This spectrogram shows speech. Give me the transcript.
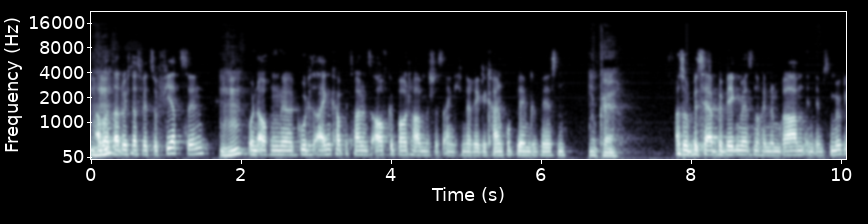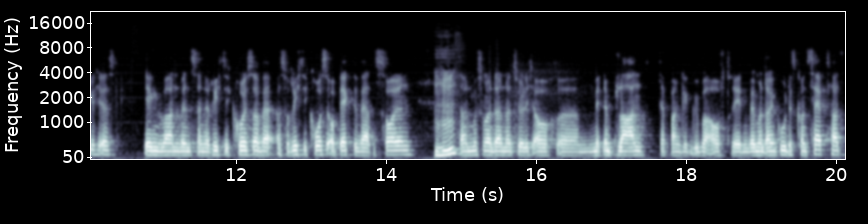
Mhm. Aber dadurch, dass wir zu viert sind Mhm. und auch ein äh, gutes Eigenkapital uns aufgebaut haben, ist das eigentlich in der Regel kein Problem gewesen. Okay. Also bisher bewegen wir uns noch in einem Rahmen, in dem es möglich ist. Irgendwann, wenn es dann richtig größer, also richtig große Objekte werden sollen, Mhm. dann muss man dann natürlich auch ähm, mit einem Plan der Bank gegenüber auftreten. Wenn man da ein gutes Konzept hat,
